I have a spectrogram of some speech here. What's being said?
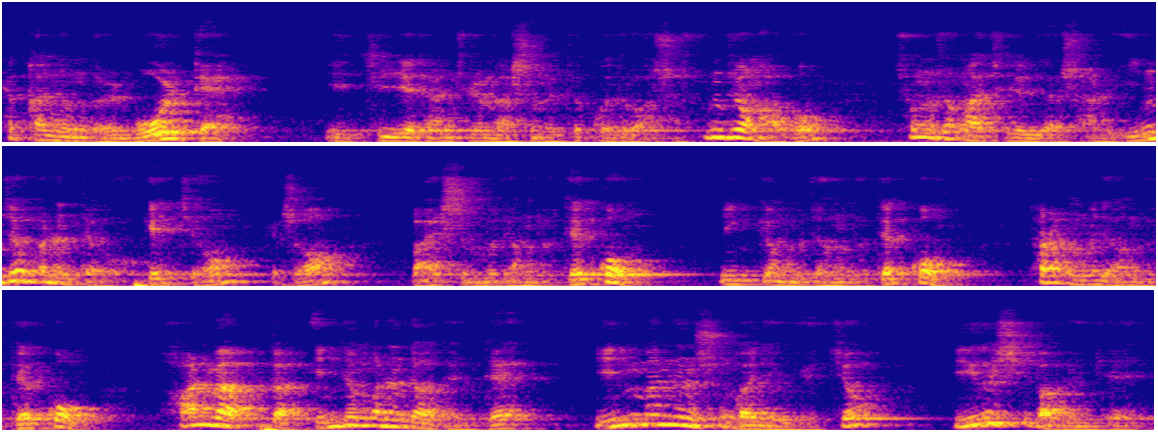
택한 종들을 모을 때 진리의 단체를 말씀을 듣고 들어와서 순종하고 진리에서 하는 인정받는 때가 오겠죠. 그래서 말씀 무장도 됐고 인격 무장도 됐고 사랑 무장도 됐고 하나님 앞에다 인정받는 자가 될 때 입맞는 순간이 오겠죠. 이것이 바로 이제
